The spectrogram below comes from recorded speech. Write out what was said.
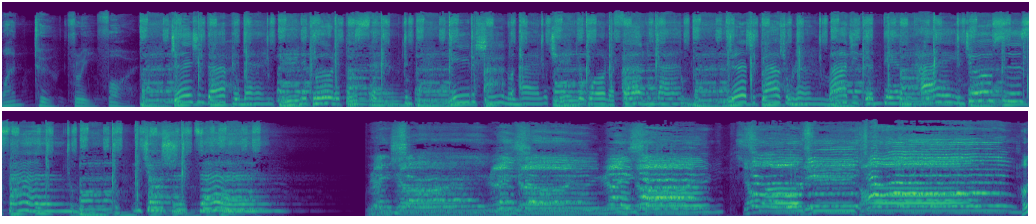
One two three four，真心的陪伴，与你不离不散。你的喜怒哀乐，全由我来分担。这是高雄人马吉的电台，九四三，九四三。人生，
